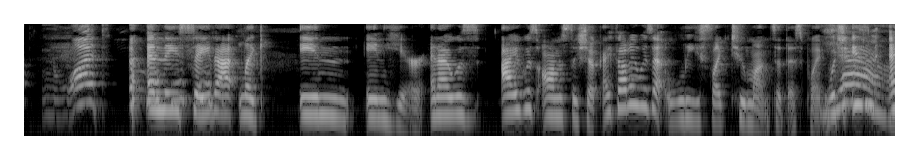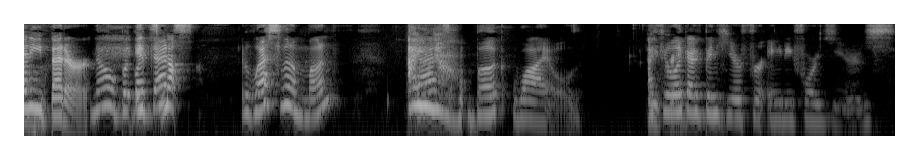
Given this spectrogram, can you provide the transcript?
what? and they say that like in in here and i was i was honestly shook i thought it was at least like two months at this point which Yeah. isn't any better No, but like It's not- less than a month. i That's know bug wild. I, I feel agree. like I've been here for 84 years.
